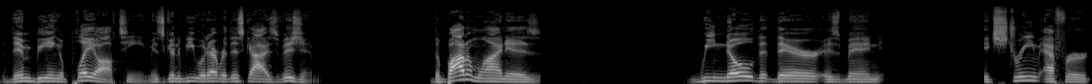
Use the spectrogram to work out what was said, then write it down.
them being a playoff team. It's going to be whatever this guy's vision. The bottom line is we know that there has been extreme effort.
